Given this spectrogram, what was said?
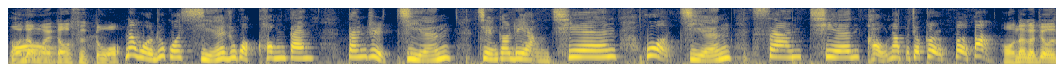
我认为都是多。那我如果写，如果空单。单日减减个两千或减三千口，那不就个倍棒？哦，那个就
